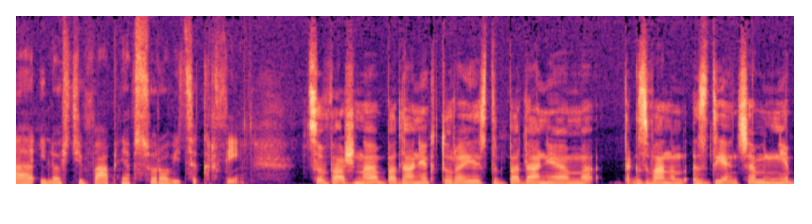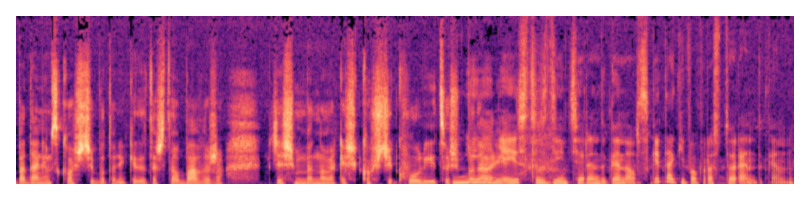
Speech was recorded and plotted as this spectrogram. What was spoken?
e, ilości wapnia w surowicy krwi. Co ważne, badanie, które jest badaniem tak zwanym zdjęciem, nie badaniem z kości, bo to niekiedy też te obawy, że gdzieś będą jakieś kości kuli i coś nie, badali. Nie, nie, jest to zdjęcie rentgenowskie, taki po prostu rentgen.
